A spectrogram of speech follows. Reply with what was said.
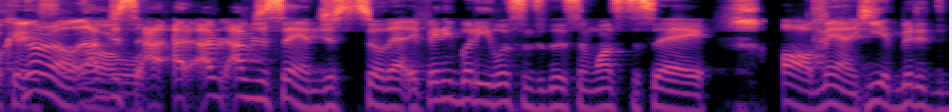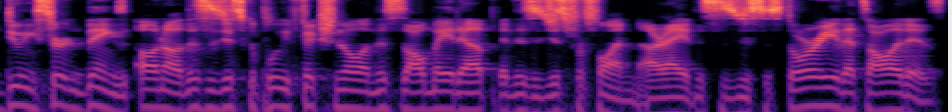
okay. no, no, no. I'm Oh, just I, I, I'm just saying just so that if anybody listens to this and wants to say, "Oh man, he admitted to doing certain things," oh no, this is just completely fictional and this is all made up and this is just for fun. All right, this is just a story. That's all it is.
